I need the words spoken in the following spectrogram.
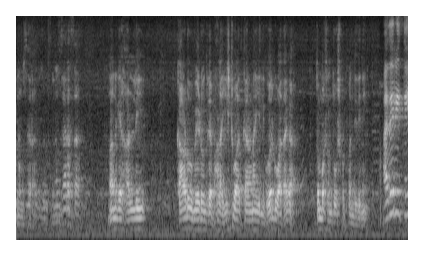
ಎಲ್ರಿಗೂ ನಮಸ್ಕಾರ ನನಗೆ ಹಳ್ಳಿ ಕಾಡು ಮೇಡು ಅಂದ್ರೆ ಬಹಳ ಇಷ್ಟವಾದ ಕಾರಣ ಇಲ್ಲಿಗೆ ವರ್ಗವಾದಾಗ ತುಂಬಾ ಸಂತೋಷಪಟ್ಟು ಬಂದಿದ್ದೀನಿ. ಅದೇ ರೀತಿ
